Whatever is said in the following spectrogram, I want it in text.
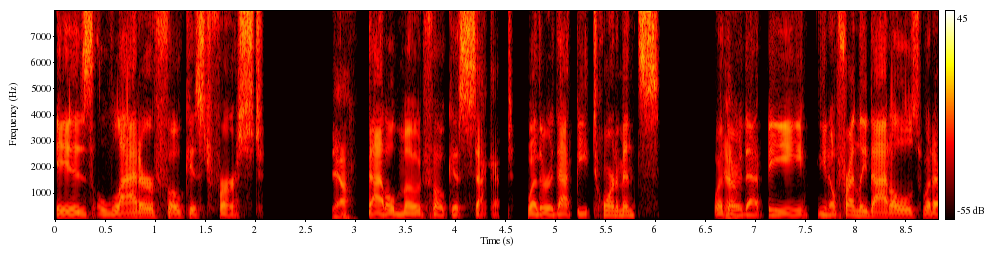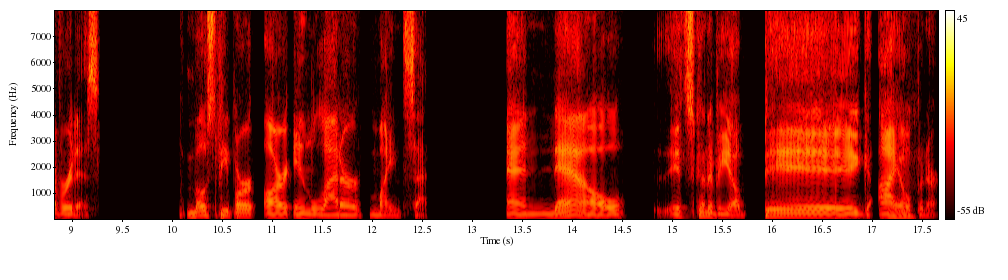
is ladder focused first. Yeah. Battle mode focused second, whether that be tournaments, whether Yep. that be, you know, friendly battles, whatever it is. Most people are in ladder mindset. And now it's going to be a big mm-hmm. eye opener,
